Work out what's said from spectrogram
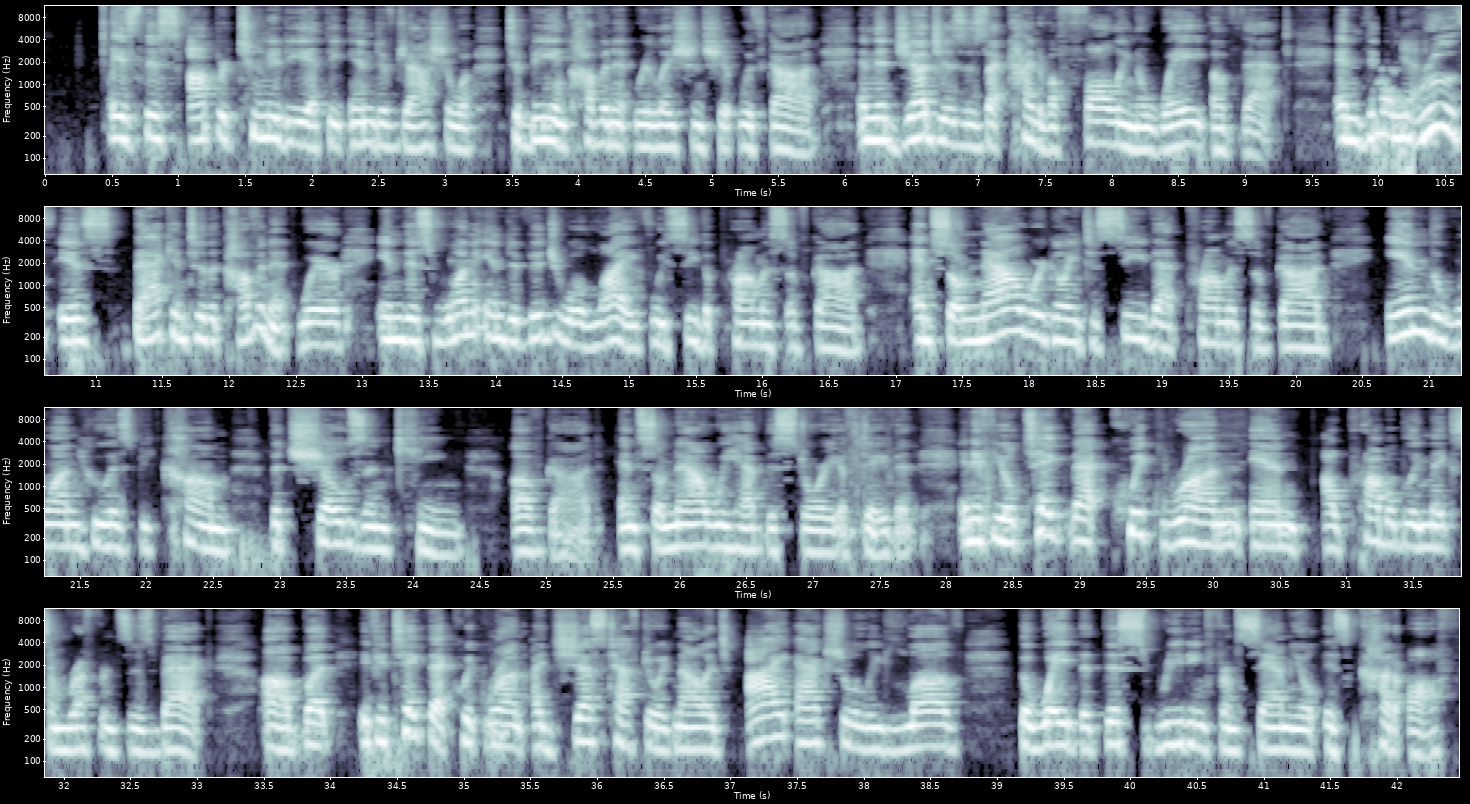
is this opportunity at the end of Joshua to be in covenant relationship with God. And then Judges is that kind of a falling away of that. And then yeah. Ruth is back into the covenant where in this one individual life, we see the promise of God. And so now we're going to see that promise of God in the one who has become the chosen king of God. And so now we have this story of David. And if you'll take that quick run, and I'll probably make some references back, uh, but if you take that quick run, I just have to acknowledge I actually love the way that this reading from Samuel is cut off.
